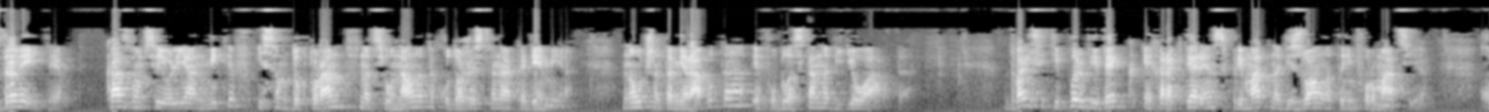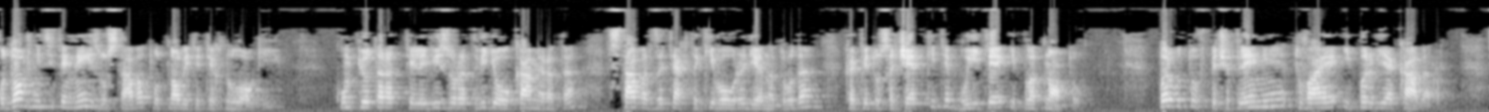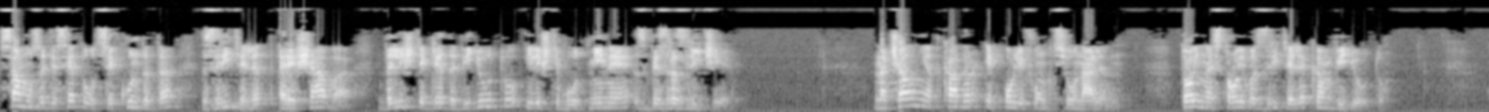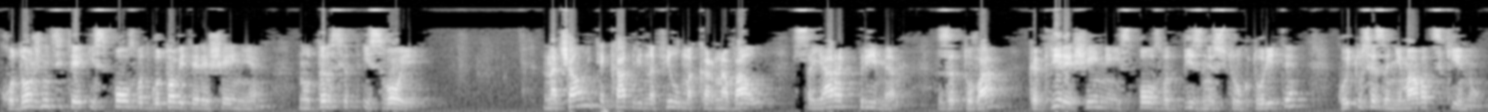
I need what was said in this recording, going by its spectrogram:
Здравейте! Казвам се Юлиан Митев и съм докторант в Националната художествена академия. Научната ми работа е в областта на видеоарта. 21 век е характерен с примат на визуалната информация. Художниците не изостават от новите технологии. Компютърът, телевизорът, видеокамерата стават за тях такива уръдия на труда, каквито са четките, боите и платното. Първото впечатление това е и първия кадър – само за десета от секундата зрителят решава дали ще гледа видеото или ще го отмине с безразличие. Началният кадър е полифункционален. Той настройва зрителя към видеото. Художниците използват готовите решения, но търсят и свои. Началните кадри на филма Карнавал са ярък пример за това, какви решения използват бизнес структурите, които се занимават с кино.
